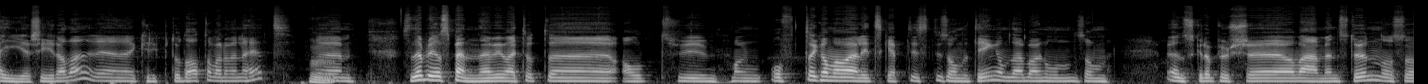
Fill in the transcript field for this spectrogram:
eiersida der. Eh, kryptodata, var det vel det het. Mm. Eh, så det blir jo spennende. Vi veit jo at alt man, Ofte kan man være litt skeptisk til sånne ting. Om det er bare noen som ønsker å pushe og være med en stund, og så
